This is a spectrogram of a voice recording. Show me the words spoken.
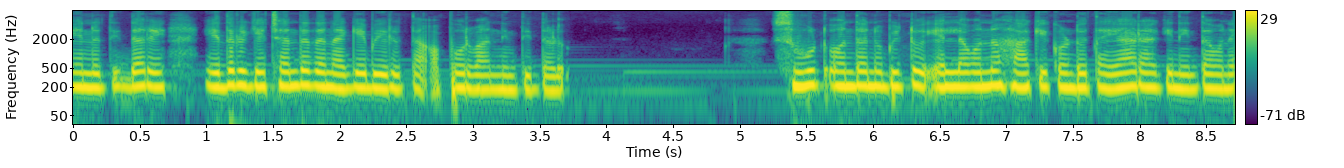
ಎನ್ನುತ್ತಿದ್ದರೆ ಎದುರಿಗೆ ಚಂದದ ನಗೆ ಬೀರುತ್ತಾ ಅಪೂರ್ವ ನಿಂತಿದ್ದಳು. ಸೂಟ್ ಒಂದನ್ನು ಬಿಟ್ಟು ಎಲ್ಲವನ್ನೂ ಹಾಕಿಕೊಂಡು ತಯಾರಾಗಿ ನಿಂತವನ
